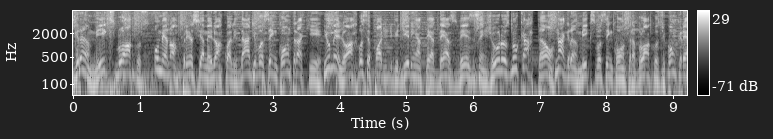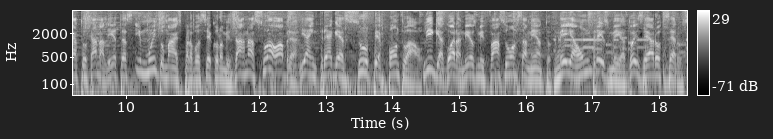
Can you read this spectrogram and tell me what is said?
Gran Mix Blocos. O menor preço e a melhor qualidade você encontra aqui. E o melhor, você pode dividir em até 10 vezes sem juros no cartão. Na Gran Mix você encontra blocos de concreto, canaletas e muito mais para você economizar na sua obra. E a entrega é super pontual. Ligue agora mesmo e faça um orçamento. 61 3620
